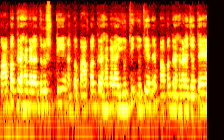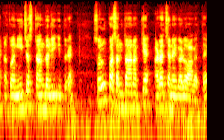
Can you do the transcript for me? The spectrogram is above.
ಪಾಪಗ್ರಹಗಳ ದೃಷ್ಟಿ ಅಥವಾ ಪಾಪಗ್ರಹಗಳ ಯುತಿ ಯುತಿ ಅಂದ್ರೆ ಪಾಪಗ್ರಹಗಳ ಜೊತೆ ಅಥವಾ ನೀಚ ಸ್ಥಾನದಲ್ಲಿ ಇದ್ರೆ ಸ್ವಲ್ಪ ಸಂತಾನಕ್ಕೆ ಅಡಚಣೆಗಳು ಆಗತ್ತೆ.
